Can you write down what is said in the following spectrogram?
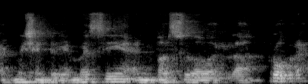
admission to MSc and pursue our uh, program.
